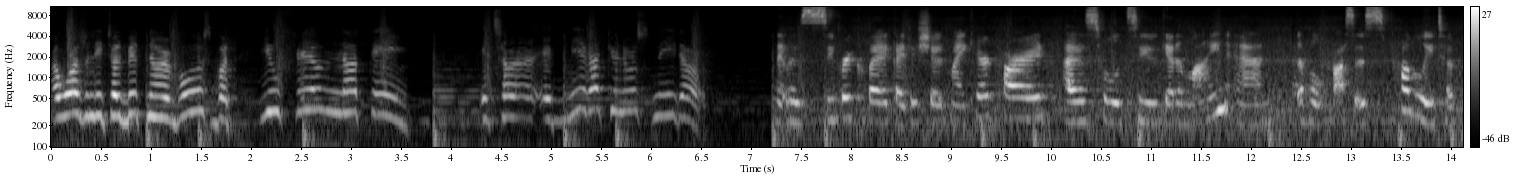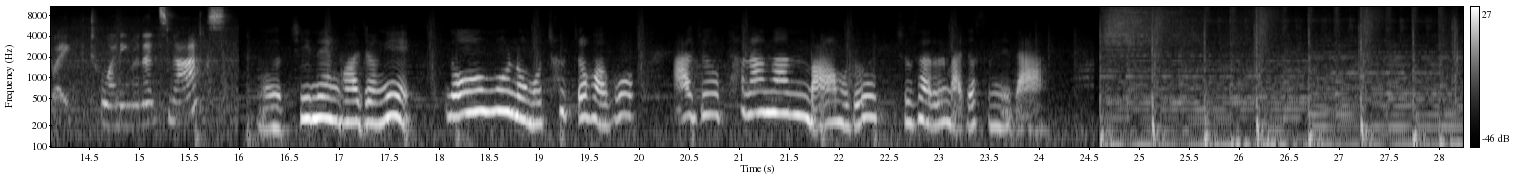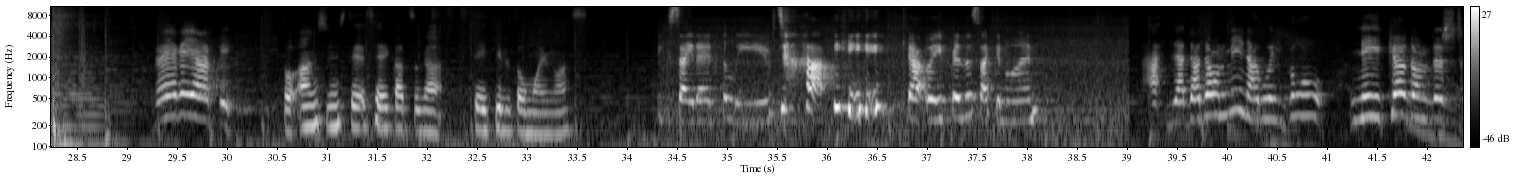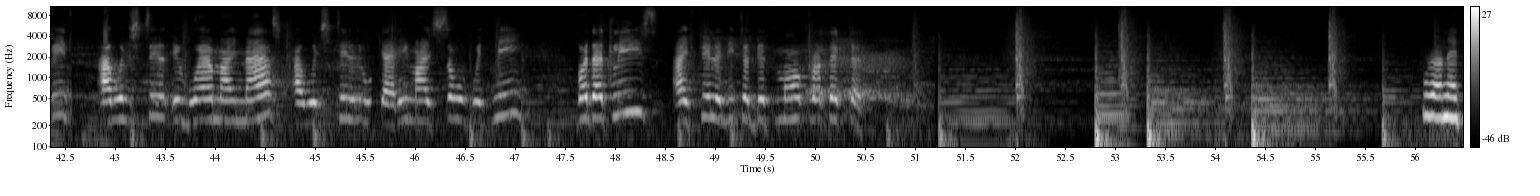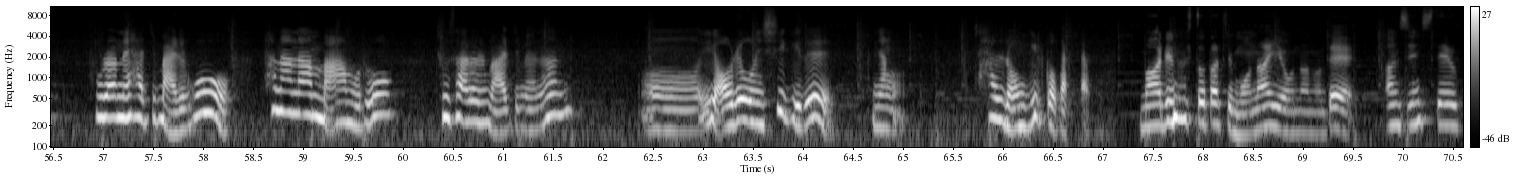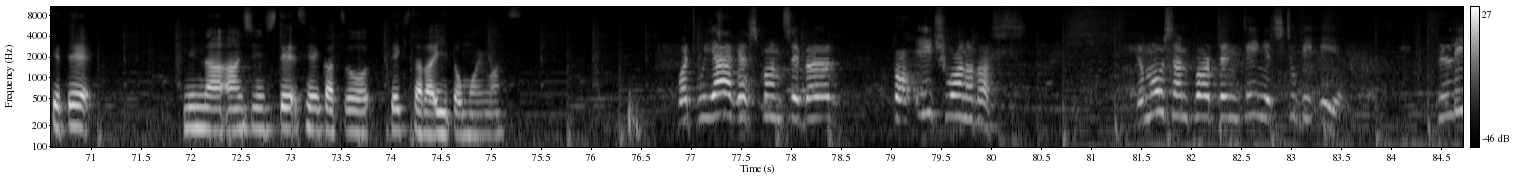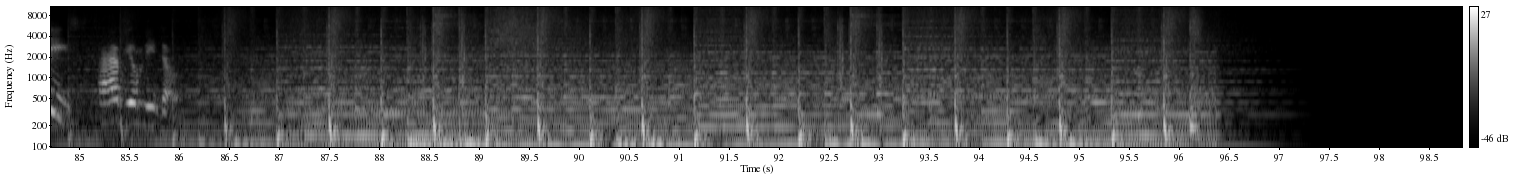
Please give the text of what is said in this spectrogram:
I was a little bit nervous, but you feel nothing. It's a, a miraculous needle. It was super quick. I just showed my care card. I was told to get in line, and the whole process probably took like 20 minutes max. 어, 진행 과정이 너무너무 철저하고 아주 편안한 마음으로 주사를 맞았습니다. Very happy. と安心して生活ができると思います。 Excited, relieved, happy. Can't wait for the second one. I, that, that don't mean I will go naked on the street. I will still wear my mask. I will still carry my soap with me. But at least I feel a little bit more protected. 불안해 불안해하지 말고 편안한 마음으로 주사를 맞으면은 어, 이 어려운 시기를 그냥 잘 넘길 것 같다고. 周りの人たちもないようなので安心して受けてみんな安心して生活をできたらいいと思います。 But we are responsible for each one of us. The most important thing is to be here. Please have your needle.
